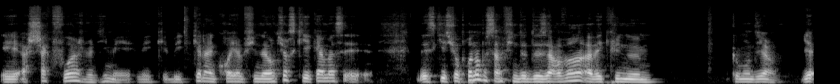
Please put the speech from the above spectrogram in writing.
et à chaque fois, je me dis, mais, mais, quel incroyable film d'aventure. Ce qui est quand même assez, ce qui est surprenant, parce que c'est un film de 2h20 avec une, comment dire, il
